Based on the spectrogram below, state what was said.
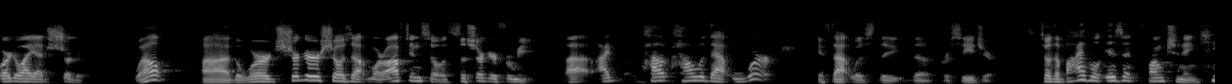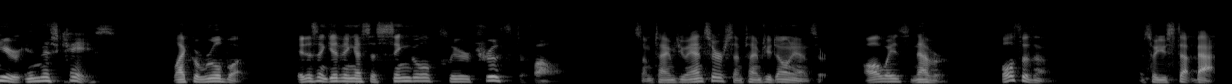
or do I add sugar? Well, uh, the word sugar shows up more often, so it's the sugar for me. Uh, I, how, how would that work if that was the, the procedure? So the Bible isn't functioning here in this case like a rule book. It isn't giving us a single clear truth to follow. Sometimes you answer, sometimes you don't answer. Always, never. Both of them. And so you step back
